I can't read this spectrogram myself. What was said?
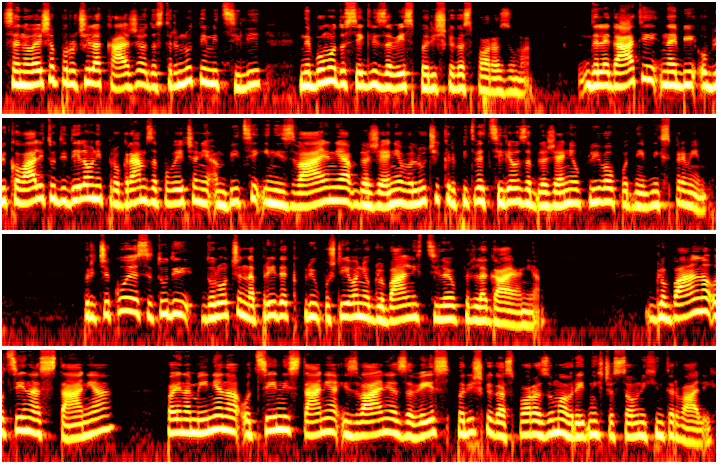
saj novejša poročila kažejo, da s trenutnimi cilji ne bomo dosegli zavez Pariškega sporazuma. Delegati naj bi oblikovali tudi delovni program za povečanje ambicij in izvajanja blaženja v luči krepitve ciljev za blaženje vplivov podnebnih sprememb. Pričakuje se tudi določen napredek pri upoštevanju globalnih ciljev prilagajanja. Globalna ocena stanja pa je namenjena oceni stanja izvajanja zavez Pariškega sporazuma v rednih časovnih intervalih.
